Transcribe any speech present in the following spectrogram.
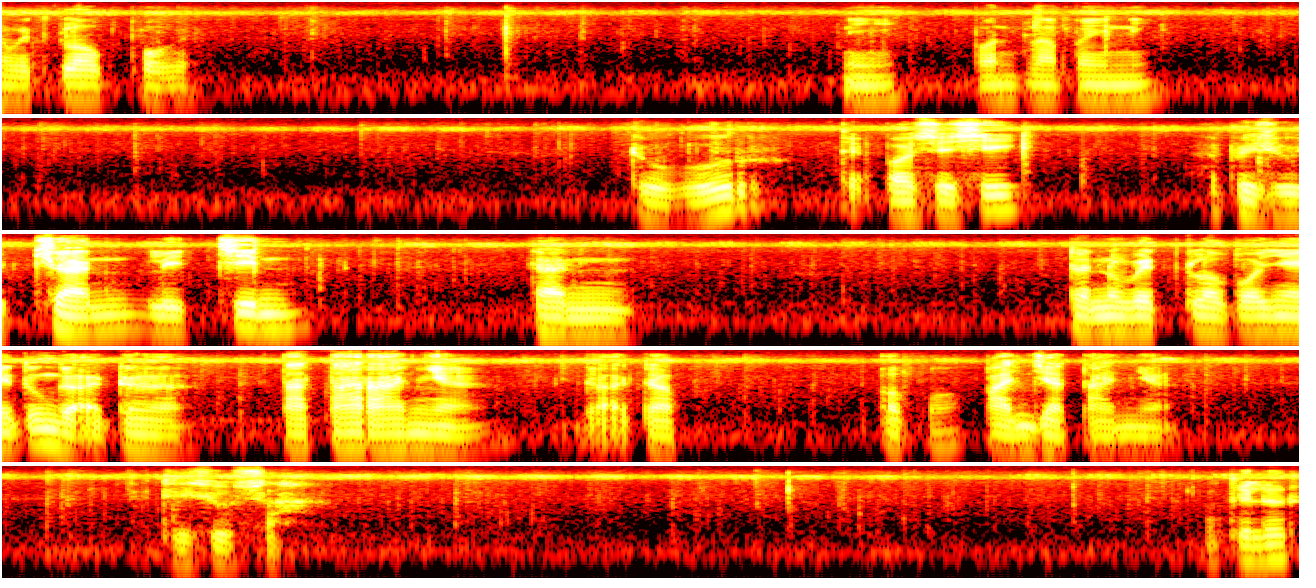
nawit kelopo. Nih, pohon kelapa ini. Dhuwur, kayak posisi habis hujan, licin, dan dan wit keloponya itu nggak ada tatarannya, nggak ada apa panjatannya, jadi susah. Oke lur,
